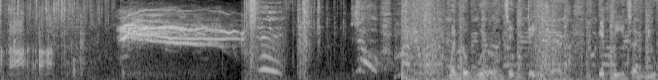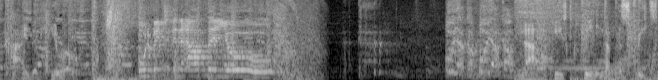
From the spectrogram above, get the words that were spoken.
When the world's in danger, it needs a new kind of hero. All the bitches in the house say yo. Now he's cleaning up the streets.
